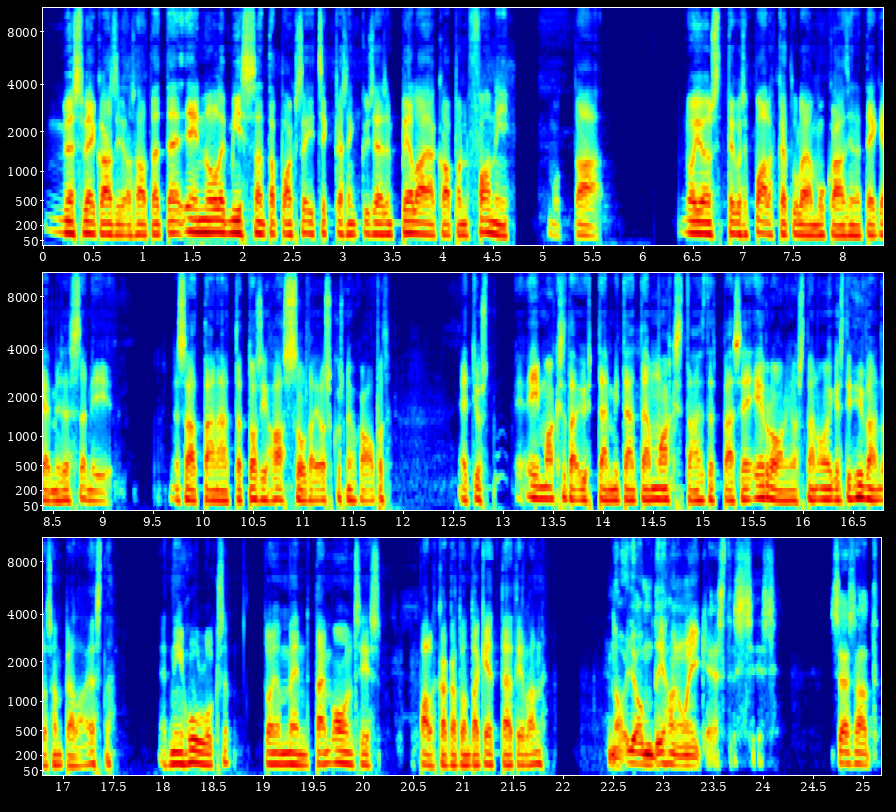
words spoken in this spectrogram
myös Vegasin osalta, että en ole missään tapauksessa itsekäisen kyseisen pelaajakaupan fani, mutta no joo, sitten kun se palkka tulee mukaan siinä tekemisessä, niin ne saattaa näyttää tosi hassulta joskus ne kaupat. Että just ei makseta yhtään mitään, tai maksetaan sitä, että pääsee eroon jostain oikeasti hyvän tason pelaajasta. Että niin hulluksi toi on mennyt, tai on siis palkkakaton takia tämä tilanne. No joo, mutta ihan oikeasti siis. Sä saat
